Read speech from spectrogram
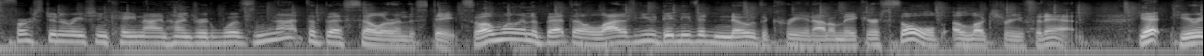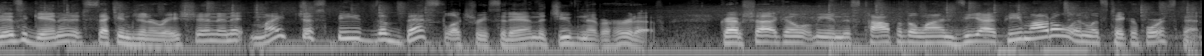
first generation K900 was not the best seller in the States, so I'm willing to bet that a lot of you didn't even know the Korean automaker sold a luxury sedan. Yet here it is again in its second generation, and it might just be the best luxury sedan that you've never heard of. Grab shotgun with me in this top of the line VIP model and let's take her for a spin.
